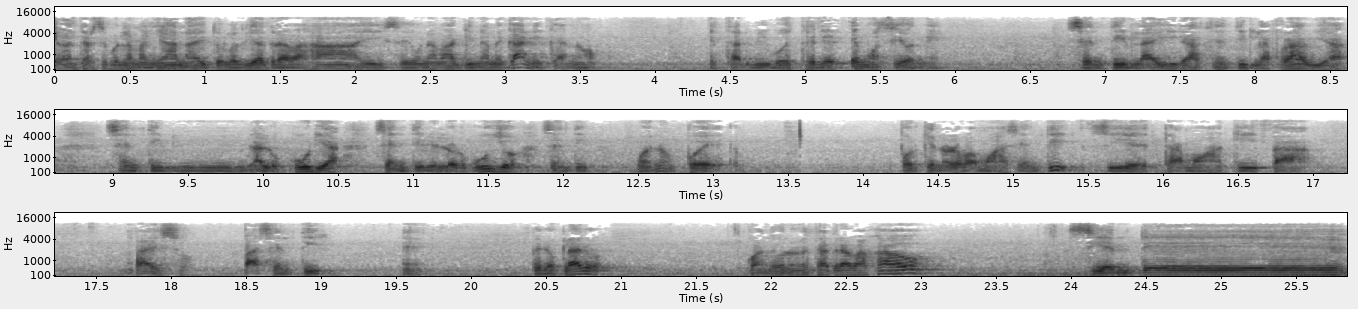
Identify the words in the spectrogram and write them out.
levantarse por la mañana y todos los días trabajar y ser una máquina mecánica, no. Estar vivo es tener emociones. Sentir la ira, sentir la rabia, sentir la lujuria, sentir el orgullo, sentir... Bueno, pues, ¿por qué no lo vamos a sentir si estamos aquí para pa eso, para sentir? ¿eh? Pero claro, Cuando uno no está trabajado, siente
